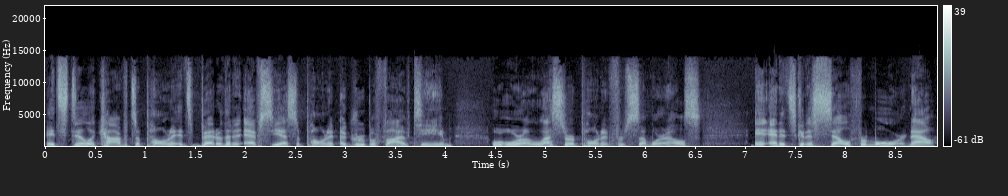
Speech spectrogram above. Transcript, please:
it's still a conference opponent. It's better than an FCS opponent, a group of five team, or, or a lesser opponent from somewhere else. And, and it's going to sell for more. Now,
